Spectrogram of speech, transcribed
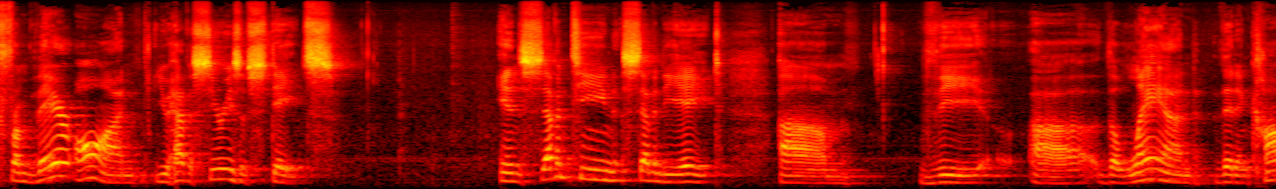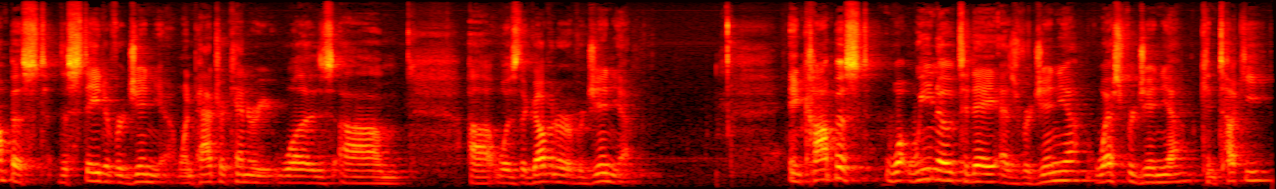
From there on, you have a series of states. In 1778, um, the uh, the land that encompassed the state of Virginia when Patrick Henry was, um, uh, was the governor of Virginia encompassed what we know today as Virginia, West Virginia, Kentucky,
